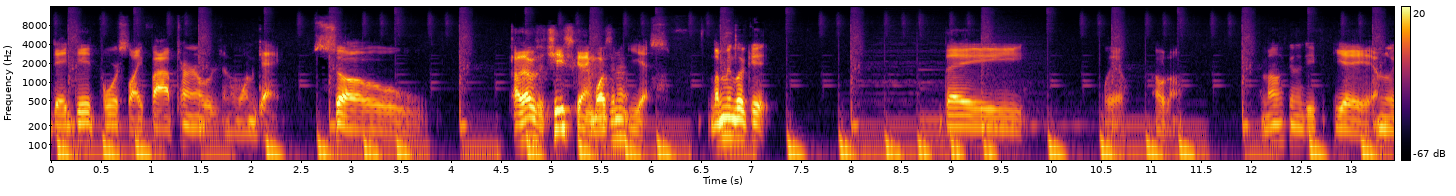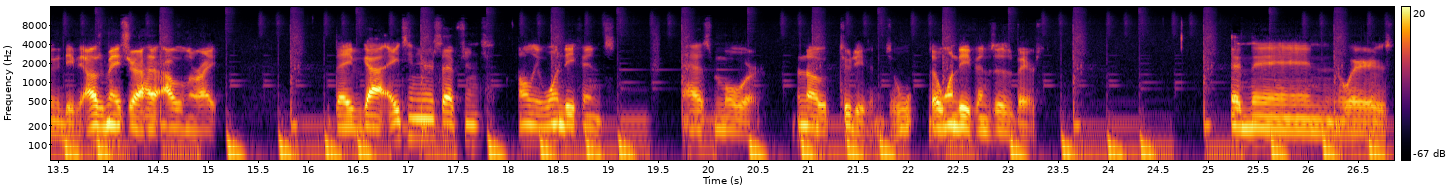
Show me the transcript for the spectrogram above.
they did force like five turnovers in one game. So Oh, that was a Chiefs game, wasn't it? Yes. Let me look at they well, hold on. Am I looking at deep? Yeah, yeah, I'm looking at deep. I was making sure I, had, I was on the right. They've got 18 interceptions. Only one defense has more. No, two defenses. The one defense is Bears. And then where's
